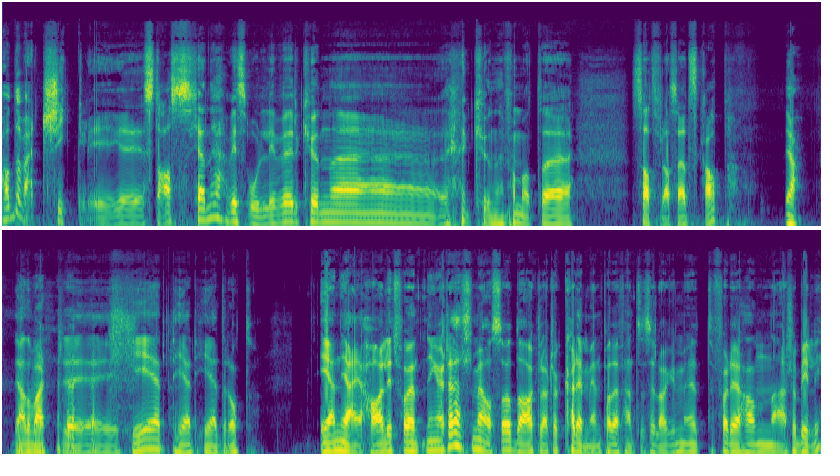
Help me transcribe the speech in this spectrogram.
hadde vært skikkelig stas, kjenner jeg, hvis Oliver kunne, kunne på en måte satt fra seg et skap. Det hadde vært eh, helt, helt, helt rått. En jeg har litt forventninger til, som jeg også da har klart å klemme inn på det fantasy-laget mitt fordi han er så billig.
